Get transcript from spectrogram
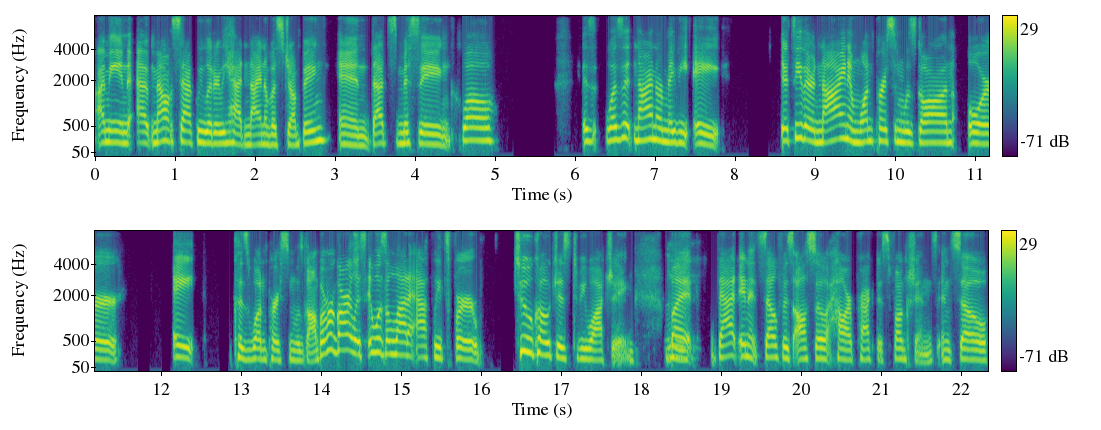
I mean, at Mount SAC, we literally had nine of us jumping, and that's missing, well, is was it nine or maybe eight? It's either nine and one person was gone or eight because one person was gone. But regardless, it was a lot of athletes for two coaches to be watching. Mm-hmm. But that in itself is also how our practice functions. And so,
